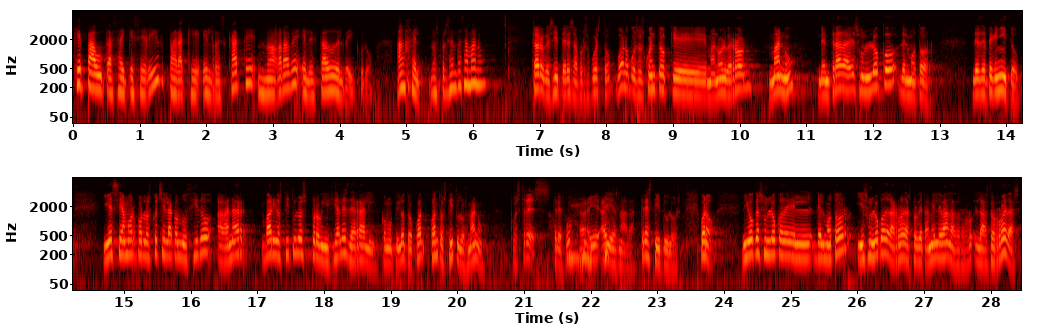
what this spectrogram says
qué pautas hay que seguir para que el rescate no agrave el estado del vehículo. Ángel, ¿nos presentas a Manu? Claro que sí, Teresa, por supuesto. Bueno, pues os cuento que Manuel Berrón, Manu, de entrada es un loco del motor, desde pequeñito. Y ese amor por los coches le ha conducido a ganar varios títulos provinciales de rally como piloto. ¿Cuántos títulos, Manu? Pues tres. Tres, ahí, es nada. Tres títulos. Bueno, digo que es un loco del, motor y es un loco de las ruedas, porque también le van las, las dos ruedas.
